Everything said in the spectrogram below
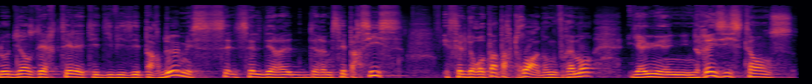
l'audience d'RTL a été divisée par deux, mais celle d'RMC par six et celle d'Europe 1 par trois. Donc vraiment, il y a eu une résistance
